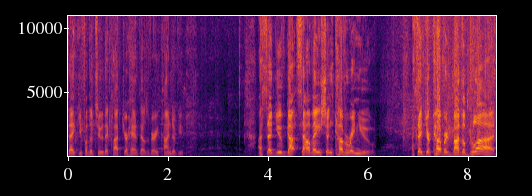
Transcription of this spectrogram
Thank you for the two that clapped your hands. That was very kind of you. I said, You've got salvation covering you. I said, You're covered by the blood.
